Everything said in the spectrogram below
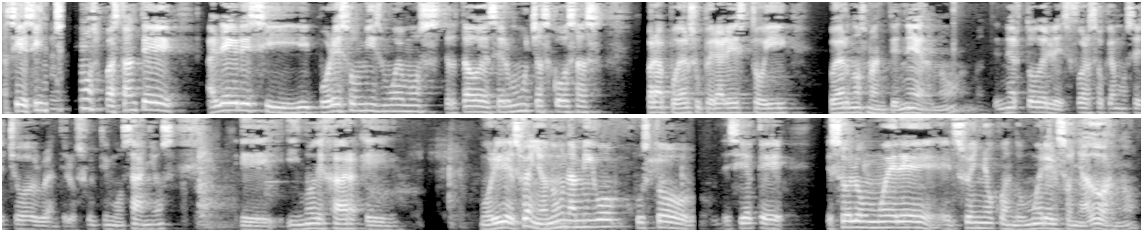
Así es, sí, nos sentimos bastante alegres y por eso mismo hemos tratado de hacer muchas cosas para poder superar esto y podernos mantener, ¿no? Mantener todo el esfuerzo que hemos hecho durante los últimos años eh, y no dejar eh, morir el sueño, ¿no? Un amigo justo decía que, solo muere el sueño cuando muere el soñador, ¿no?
